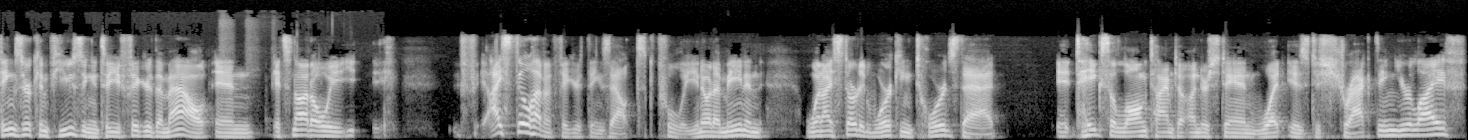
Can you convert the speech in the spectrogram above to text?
things are confusing until you figure them out, and it's not always. I still haven't figured things out fully. You know what I mean? And when I started working towards that, it takes a long time to understand what is distracting your life.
